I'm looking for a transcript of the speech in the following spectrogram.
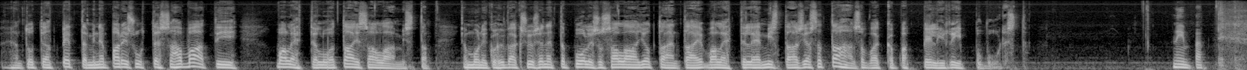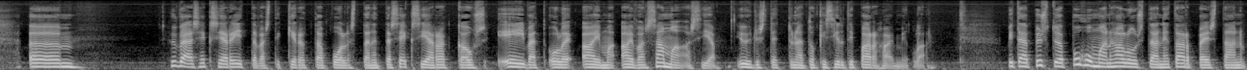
Hän toteaa, että pettäminen parisuhteessahan vaatii valehtelua tai salaamista. Ja moniko hyväksyy sen, että puoliso salaa jotain tai valehtelee mistä asiassa tahansa, vaikkapa peliriippuvuudesta. Niinpä. Öm, hyvää seksiä riittävästi kirjoittaa puolestaan, että seksi ja rakkaus eivät ole aima, aivan sama asia, yhdistettynä toki silti parhaimmillaan. Pitää pystyä puhumaan haluistaan ja tarpeistaan.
